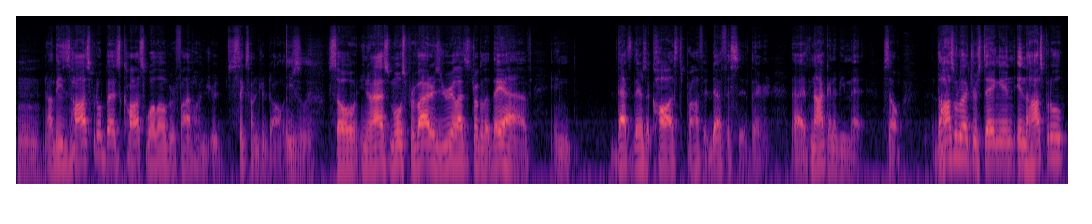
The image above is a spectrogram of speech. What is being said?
Hmm. Now these hospital beds cost well over 500 600 dollars Easily. so, you know, as most providers, you realize the struggle that they have, and that's there's a cost profit deficit there that is not going to be met. So, the hospital that you're staying in in the hospital,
